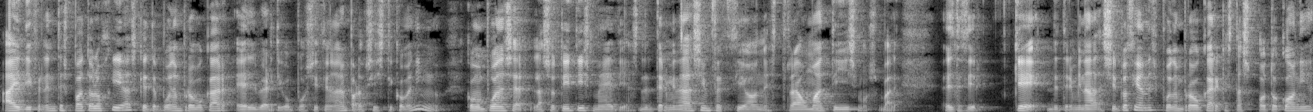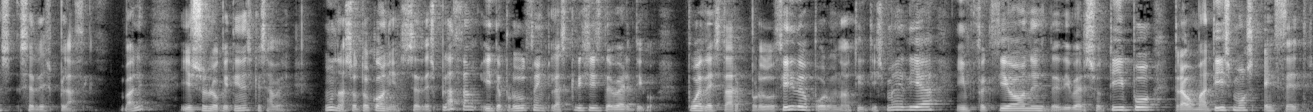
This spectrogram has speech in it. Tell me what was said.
hay diferentes patologías que te pueden provocar el vértigo posicional paroxístico benigno, como pueden ser las otitis medias, determinadas infecciones, traumatismos, ¿vale? Es decir, que determinadas situaciones pueden provocar que estas otoconias se desplacen, ¿vale? Y eso es lo que tienes que saber. Unas otoconias se desplazan y te producen las crisis de vértigo. Puede estar producido por una otitis media, infecciones de diverso tipo, traumatismos, etc.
